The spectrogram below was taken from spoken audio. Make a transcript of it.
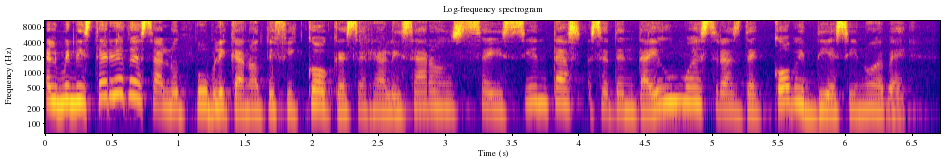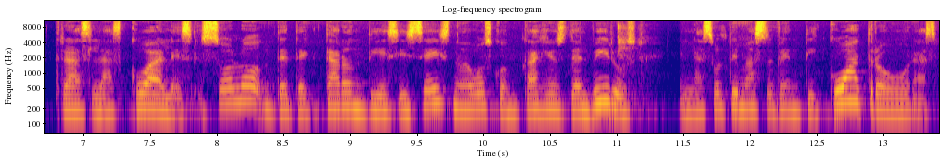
El Ministerio de Salud Pública notificó que se realizaron 671 muestras de COVID-19, tras las cuales solo detectaron 16 nuevos contagios del virus en las últimas 24 horas,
